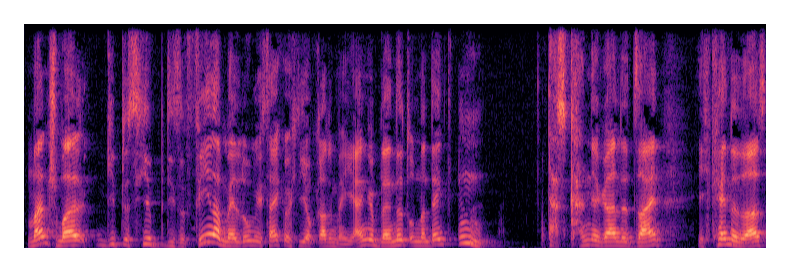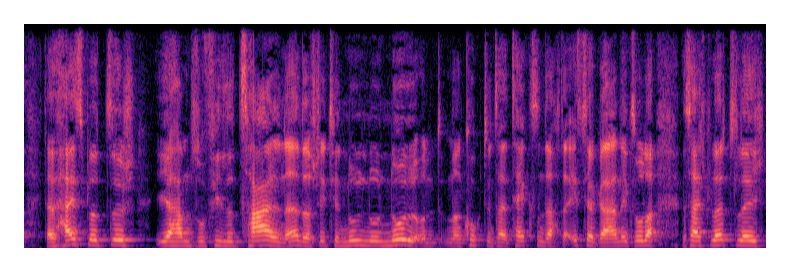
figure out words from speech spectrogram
manchmal gibt es hier diese Fehlermeldung, ich zeige euch die auch gerade mal hier eingeblendet, und man denkt, hm, das kann ja gar nicht sein ich kenne das, da heißt plötzlich, ihr habt so viele Zahlen, ne? da steht hier 000 und man guckt in seinen Text und sagt, da ist ja gar nichts. Oder das heißt plötzlich,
